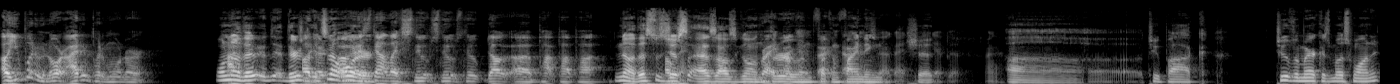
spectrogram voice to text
Oh, you put him in order. I didn't put him in order. Well, no, there, there's Oh, it's no oh, order. It's not like Snoop, Snoop, Snoop, Dog, uh, Pop, Pop, Pop. no, this was just Okay. as I was going Right. through okay, and right, fucking I got finding you, I shit. Yep, yep. Okay. Uh, Tupac, two of America's Most Wanted.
